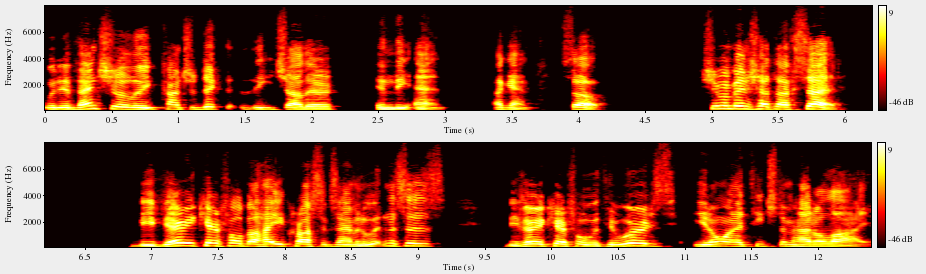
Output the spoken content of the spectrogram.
would eventually contradict each other in the end. Again, so Shimon ben Shetach said, be very careful about how you cross-examine witnesses. Be very careful with your words. You don't want to teach them how to lie.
